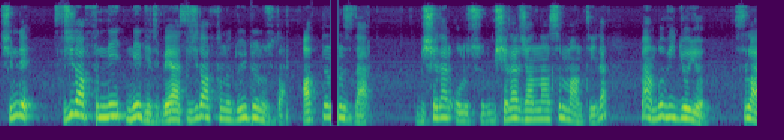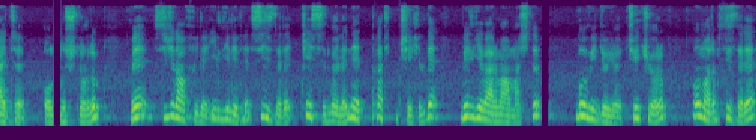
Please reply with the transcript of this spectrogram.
Şimdi sicil affı ne, nedir veya sicil affını duyduğunuzda aklınızda bir şeyler oluşsun, bir şeyler canlansın mantığıyla ben bu videoyu, slide'ı oluşturdum. Ve sicil affı ile ilgili de sizlere kesin böyle net, pratik bir şekilde bilgi verme amaçlı bu videoyu çekiyorum. Umarım sizlere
